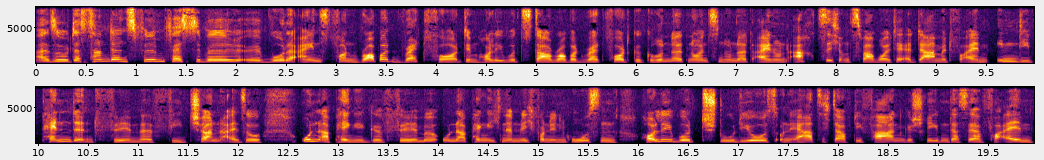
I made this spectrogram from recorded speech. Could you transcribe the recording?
Also das Sundance Film Festival äh, wurde einst von Robert Redford, dem Hollywood-Star Robert Redford, gegründet 1981. Und zwar wollte er damit vor allem Independent-Filme featuren, also unabhängige Filme, unabhängig nämlich von den großen Hollywood-Studios. Und er hat sich da auf die Fahnen geschrieben, dass er vor allem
